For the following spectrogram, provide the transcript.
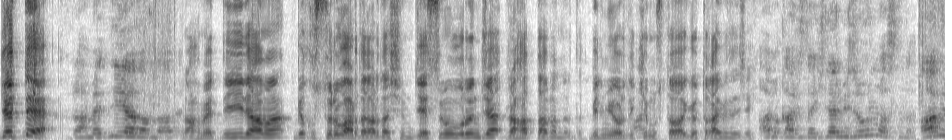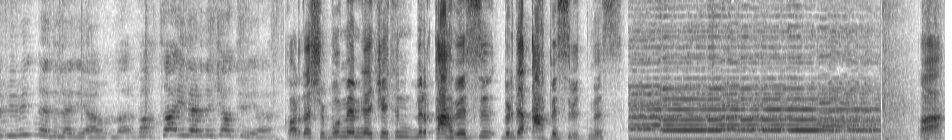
Gitti. Rahmetli iyi adamdı abi. Rahmetli iyiydi ama bir kusuru vardı kardeşim. Cesimi vurunca rahat davranırdı. Bilmiyordu ki Mustafa götü kaybedecek. Abi karşıdakiler bizi vurmasınlar. Abi bir bitmediler ya bunlar. Bak ta ilerideki atıyor ya. Kardeşim bu memleketin bir kahvesi bir de kahvesi bitmez. Ha.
